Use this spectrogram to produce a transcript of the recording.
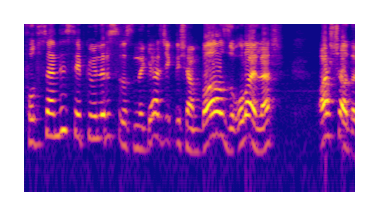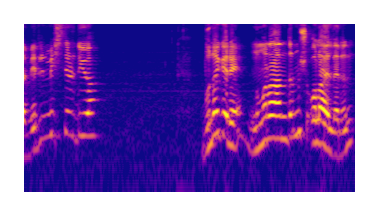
fotosentez tepkimeleri sırasında gerçekleşen bazı olaylar aşağıda verilmiştir diyor. Buna göre numaralandırmış olayların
